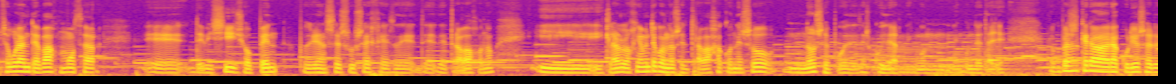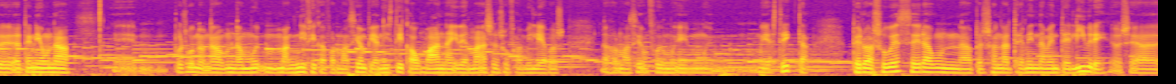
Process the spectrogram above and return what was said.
Seguramente Bach, Mozart, eh, Debussy, Chopin podrían ser sus ejes de, de, de trabajo. ¿no? Y, y, claro, lógicamente cuando se trabaja con eso no se puede descuidar ningún, ningún detalle. Lo que pasa es que era, era curioso, era, tenía una, eh, pues bueno, una, una muy magnífica formación pianística, humana y demás en su familia. Pues la formación fue muy, muy, muy estricta, pero a su vez era una persona tremendamente libre, o sea,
